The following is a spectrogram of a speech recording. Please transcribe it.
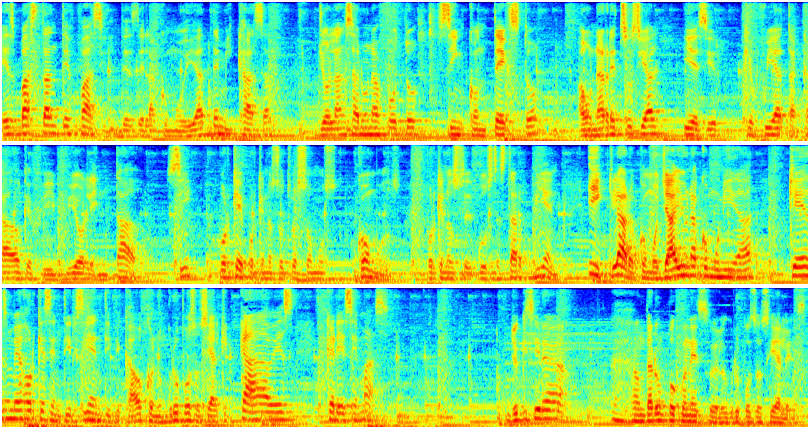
Es bastante fácil desde la comodidad de mi casa yo lanzar una foto sin contexto a una red social y decir que fui atacado, que fui violentado. ¿Sí? ¿Por qué? Porque nosotros somos cómodos, porque nos gusta estar bien. Y claro, como ya hay una comunidad, ¿qué es mejor que sentirse identificado con un grupo social que cada vez crece más? Yo quisiera ahondar un poco en esto de los grupos sociales.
